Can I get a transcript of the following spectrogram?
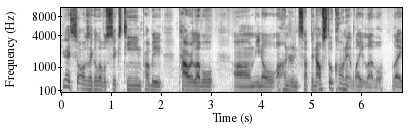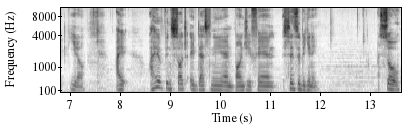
You guys saw I was like a level 16, probably power level, um, you know, 100 and something. I was still calling it light level. Like, you know, I I have been such a Destiny and Bungie fan since the beginning. So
